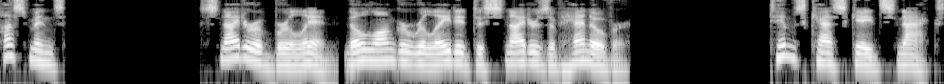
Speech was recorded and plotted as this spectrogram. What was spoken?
Husman's Snyder of Berlin no longer related to Snyder's of Hanover Tim's Cascade Snacks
